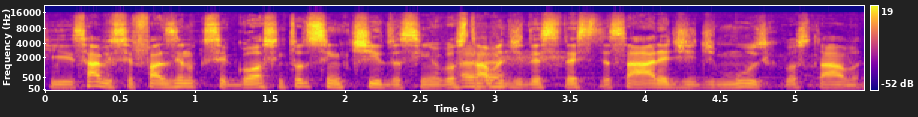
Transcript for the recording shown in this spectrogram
que, sabe, você fazendo o que você gosta em todos os sentidos, assim. Eu gostava de, desse, desse, dessa área de, de música, gostava.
